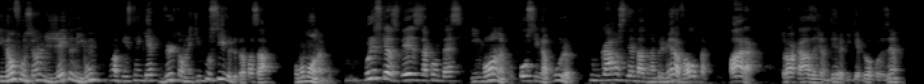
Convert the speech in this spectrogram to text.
e não funciona de jeito nenhum uma pista em que é virtualmente impossível de ultrapassar, como Mônaco. Por isso que às vezes acontece em Mônaco ou Singapura que um carro acidentado na primeira volta para troca a asa dianteira que quebrou, por exemplo,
